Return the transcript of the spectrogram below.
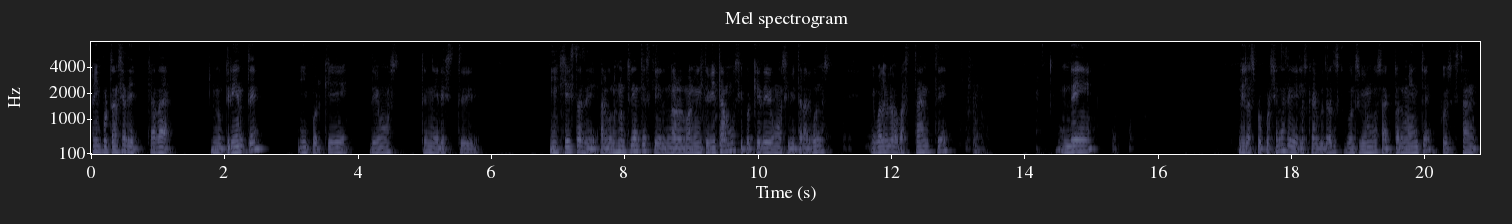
la importancia de cada nutriente y por qué debemos tener este ingestas de algunos nutrientes que normalmente evitamos y por qué debemos evitar algunos. Igual hablo bastante de, de las proporciones de los carbohidratos que consumimos actualmente, pues que están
